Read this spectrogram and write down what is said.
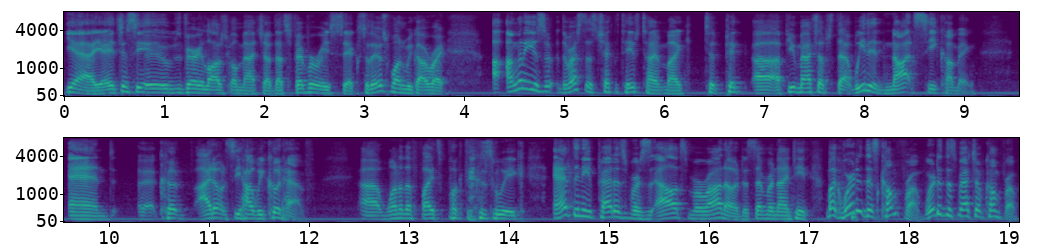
Yeah, yeah. It's just it was a very logical matchup. That's February 6th. So there's one we got right. I'm going to use the rest of this check the tapes time, Mike, to pick uh, a few matchups that we did not see coming, and uh, could I don't see how we could have. Uh, one of the fights booked this week: Anthony Pettis versus Alex Morono, December 19th. Mike, where did this come from? Where did this matchup come from?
